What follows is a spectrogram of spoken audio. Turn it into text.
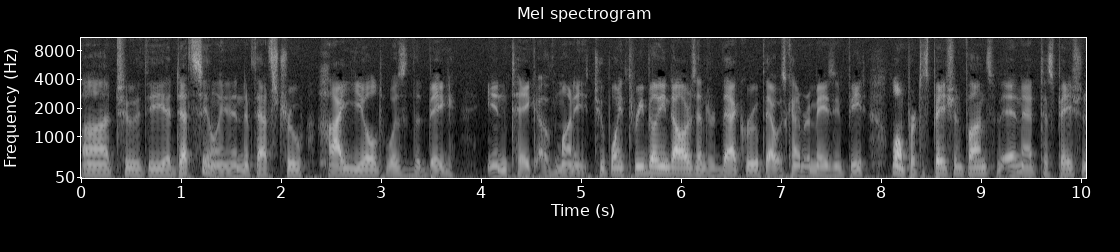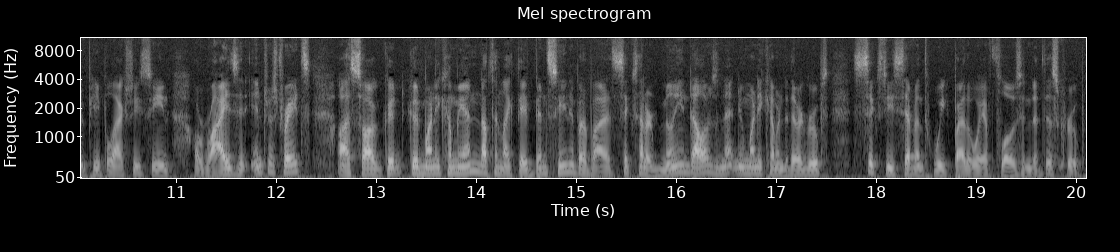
uh, to the debt ceiling. And if that's true, high yield was the big intake of money. $2.3 billion entered that group. That was kind of an amazing feat. Loan participation funds in anticipation of people actually seeing a rise in interest rates uh, saw good good money come in. Nothing like they've been seeing, but about $600 million in net new money coming to their groups. 67th week, by the way, of flows into this group.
